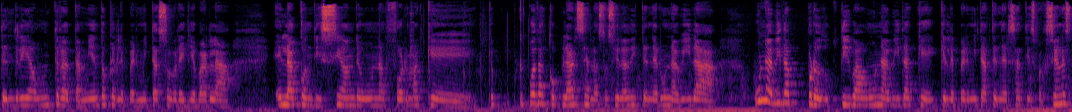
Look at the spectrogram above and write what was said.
tendría un tratamiento que le permita sobrellevar la, la condición de una forma que, que, pueda acoplarse a la sociedad y tener una vida, una vida productiva, una vida que, que le permita tener satisfacciones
